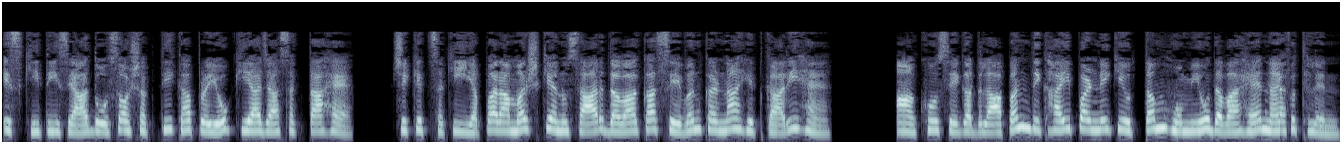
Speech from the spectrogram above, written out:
इसकी तीस या दो सौ शक्ति का प्रयोग किया जा सकता है। चिकित्सकीय परामर्श के अनुसार दवा का सेवन करना हितकारी है। आँखों से गदलापन दिखाई पड़ने की उत्तम होमियो दवा है नैफुथलिन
